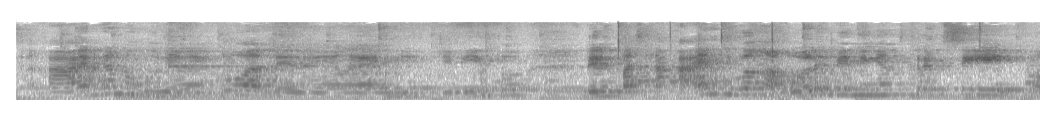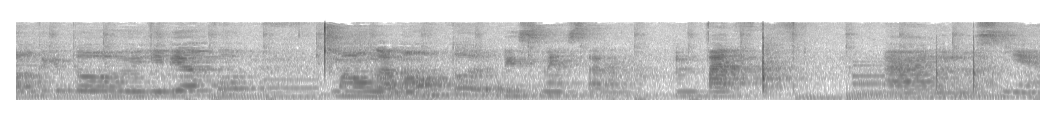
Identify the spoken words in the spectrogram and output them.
KKN kan nunggu nilai keluar dan yang lain jadi itu dan pas KKN juga nggak boleh bimbingan skripsi waktu itu jadi aku mau nggak mau tuh di semester 4 nah, lulusnya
